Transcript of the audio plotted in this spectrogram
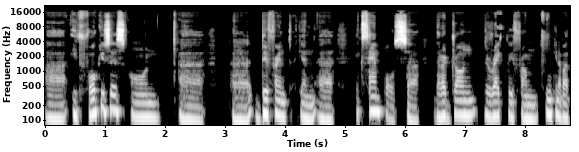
Uh, it focuses on uh, uh, different, again, uh, examples that are drawn directly from thinking about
